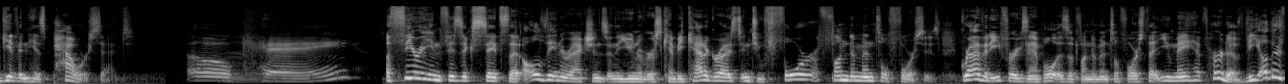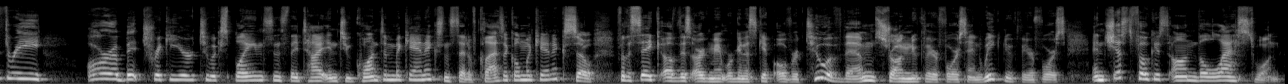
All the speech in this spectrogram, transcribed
given his power set. Okay. A theory in physics states that all of the interactions in the universe can be categorized into four fundamental forces. Gravity, for example, is a fundamental force that you may have heard of. The other three are a bit trickier to explain since they tie into quantum mechanics instead of classical mechanics. So, for the sake of this argument, we're going to skip over two of them strong nuclear force and weak nuclear force and just focus on the last one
